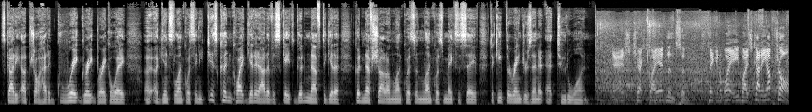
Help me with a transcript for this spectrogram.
Scottie Upshall had a great, great breakaway uh, against Lundqvist, and he just couldn't quite get it out of his skates good enough to get a good enough shot on Lundqvist, and Lundqvist makes a save to keep the Rangers in it at 2 to 1. Nash checked by Edmundson. Taken away by Scottie Upshall.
